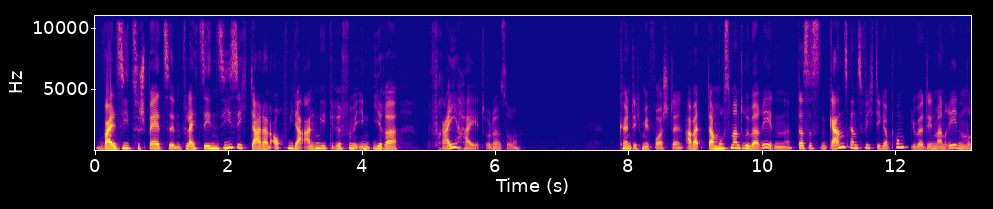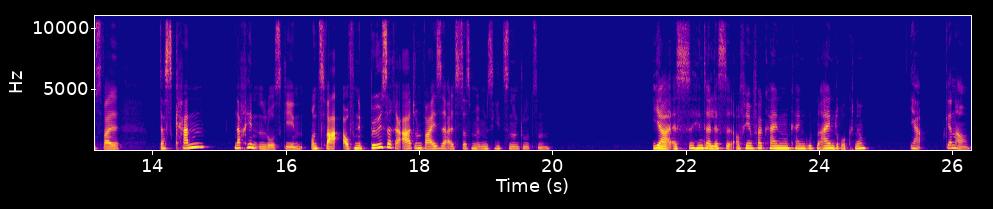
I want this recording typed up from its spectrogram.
weil sie zu spät sind. Vielleicht sehen sie sich da dann auch wieder angegriffen in ihrer Freiheit oder so. Könnte ich mir vorstellen. Aber da muss man drüber reden. Ne? Das ist ein ganz, ganz wichtiger Punkt, über den man reden muss, weil das kann nach hinten losgehen. Und zwar auf eine bösere Art und Weise als das mit dem Siezen und Duzen. Ja, es hinterlässt auf jeden Fall keinen, keinen guten Eindruck, ne? Ja, genau.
